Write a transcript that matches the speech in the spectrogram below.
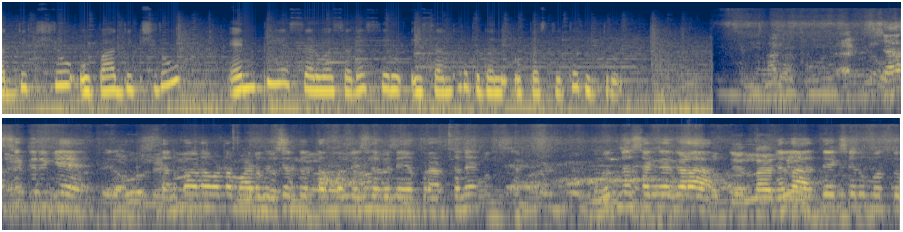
ಅಧ್ಯಕ್ಷರು, ಉಪಾಧ್ಯಕ್ಷರು ಎನ್ಪಿಎಸ್ ಸರ್ವ ಸದಸ್ಯರು ಈ ಸಂದರ್ಭದಲ್ಲಿ ಉಪಸ್ಥಿತರಿದ್ದರು. ಶಾಸಕರಿಗೆ ಸನ್ಮಾನವನ್ನ ಮಾಡಬೇಕೆಂದು ತಮ್ಮಲ್ಲಿ ಸವಿನಯ ಪ್ರಾರ್ಥನೆ. ವೃಂದ ಸಂಘಗಳ ಎಲ್ಲ ಅಧ್ಯಕ್ಷರು ಮತ್ತು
